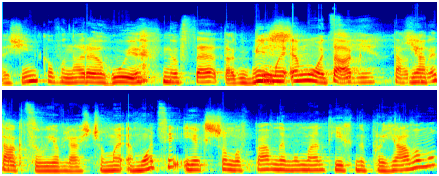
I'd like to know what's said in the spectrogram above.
Жінка вона реагує на все так більш Ми емоції. Так, так, Я ми так це уявляю, що ми емоції, і якщо ми в певний момент їх не проявимо,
